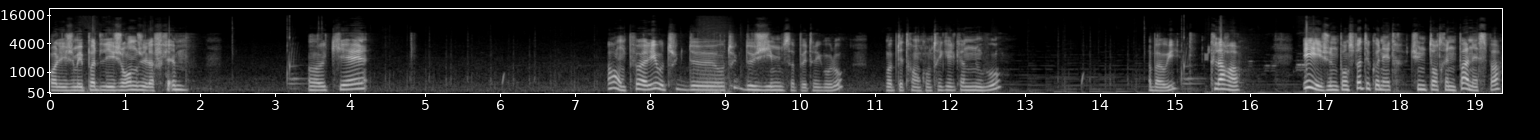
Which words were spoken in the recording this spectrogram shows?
allez, je mets pas de légende, j'ai la flemme. Ok. Ah, on peut aller au truc de au truc de gym, ça peut être rigolo. On va peut-être rencontrer quelqu'un de nouveau. Ah bah oui. Clara. Eh, je ne pense pas te connaître. Tu ne t'entraînes pas, n'est-ce pas?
